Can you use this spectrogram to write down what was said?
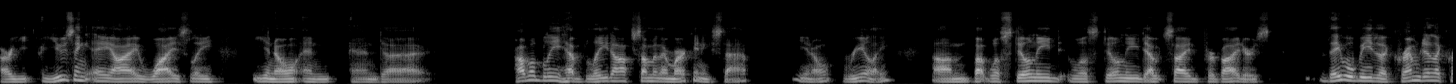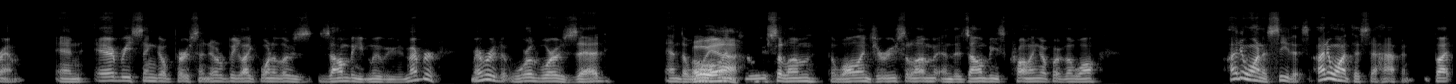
are using AI wisely, you know, and and uh, probably have laid off some of their marketing staff, you know, really, um, but we'll still need we'll still need outside providers. They will be the creme de la creme, and every single person. It'll be like one of those zombie movies. Remember, remember the World War Z and the oh, wall yeah. in Jerusalem, the wall in Jerusalem, and the zombies crawling up over the wall. I don't want to see this. I don't want this to happen. But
